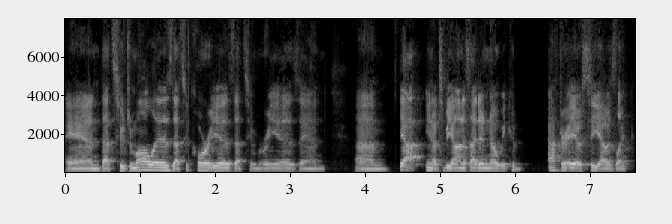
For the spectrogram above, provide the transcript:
And that's who jamal is that's who Cori is that's who maria is. And um, yeah you know to be honest i didn't know we could after aoc i was like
